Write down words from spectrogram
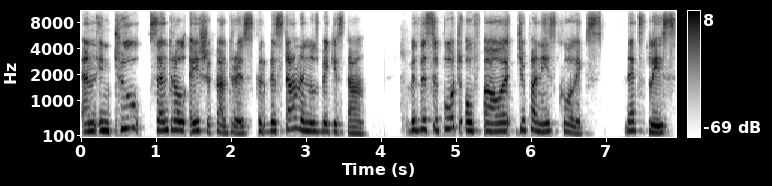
and in two Central Asia countries, Kyrgyzstan and Uzbekistan, with the support of our Japanese colleagues. Next, please.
